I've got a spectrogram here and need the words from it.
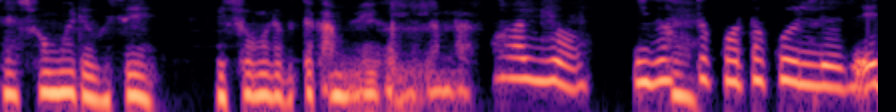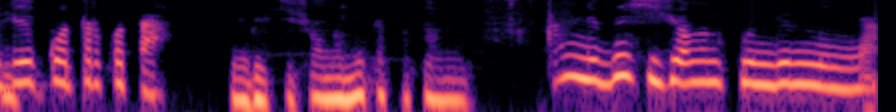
যে সময়টা হয়েছে এই সময়টা ভিতরে গেল আইয়ো এই কথা কইলে যে। এটা কথার কথা বেশি সময় নিতে পারতো আমি আপনি বেশি সময় কোন দিন নিন না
